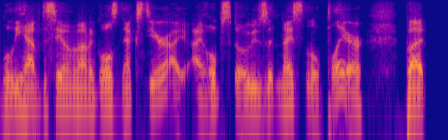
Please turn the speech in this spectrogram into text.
will he have the same amount of goals next year? I, I hope so. He's a nice little player, but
